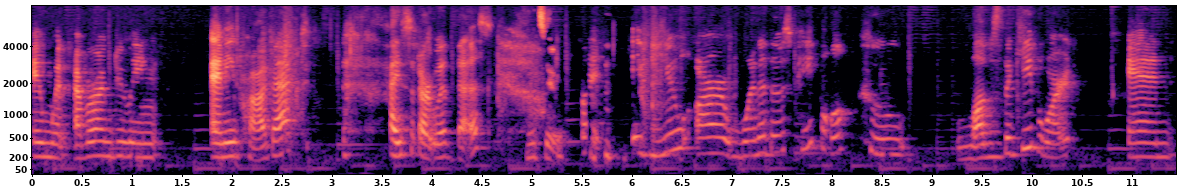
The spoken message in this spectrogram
And whenever I'm doing any project, I start with this. Me too. But if you are one of those people who loves the keyboard and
